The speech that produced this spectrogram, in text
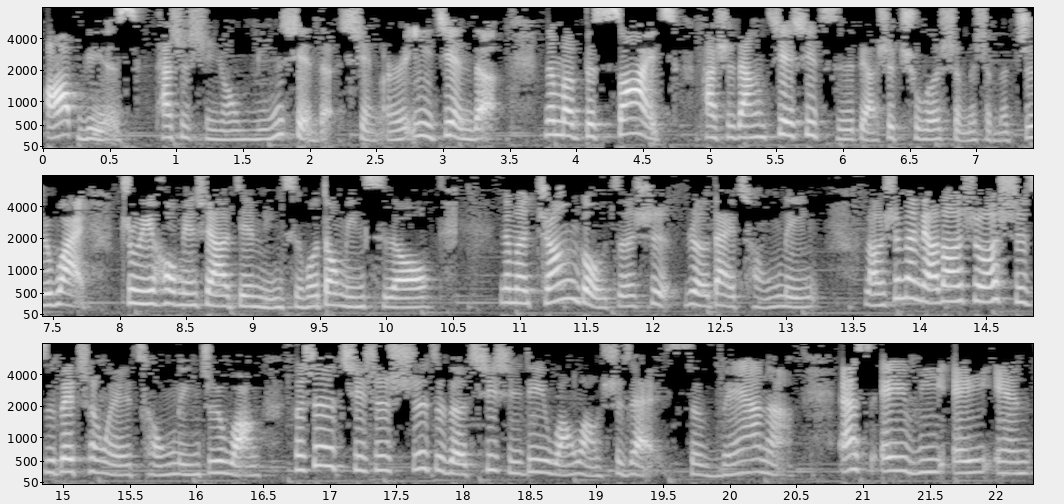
obvious，它是形容明显的、显而易见的。那么 besides，它是当介系词，表示除了什么什么之外，注意后面是要接名词或动名词哦。那么 jungle 则是热带丛林。老师们聊到说，狮子被称为丛林之王，可是其实狮子的栖息地往往是在 savanna，s a v a n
